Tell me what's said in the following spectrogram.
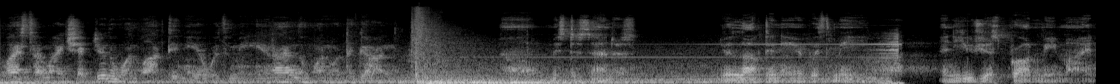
The last time I checked, you're the one locked in here with me, and I'm the one with the gun. No, Mr. Sanders. You're locked in here with me. And you just brought me mine.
